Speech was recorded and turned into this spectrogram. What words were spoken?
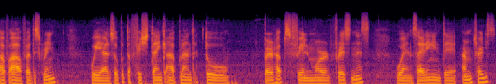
have a flat screen. We also put a fish tank, plant to perhaps feel more freshness when sitting in the armchairs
